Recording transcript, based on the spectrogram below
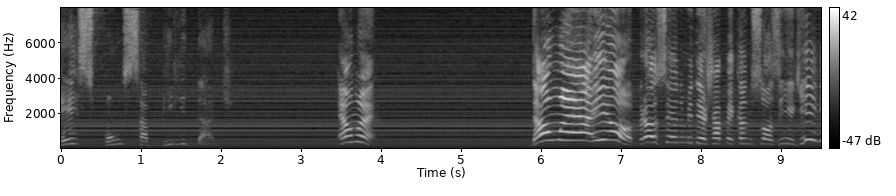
responsabilidade. É ou não é? Dá um é aí, ó, para você não me deixar pecando sozinho aqui.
